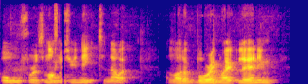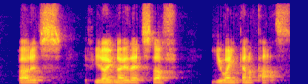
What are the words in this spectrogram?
all for as long as you need to know it. A lot of boring rote learning, but it's if you don't know that stuff, you ain't gonna pass.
